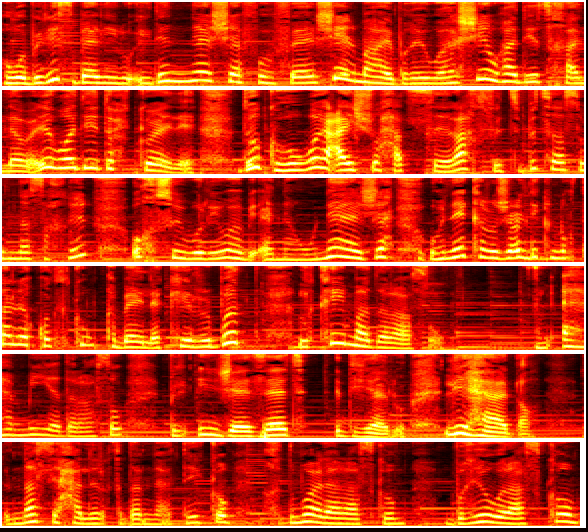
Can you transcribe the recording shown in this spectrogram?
هو بالنسبة لي إذا شافوه فاشل ما يبغيوهش وهادي يتخلاو عليه وهادي يضحكوا يضحكوا عليه دوك هو عايش واحد الصراع خصو يثبت راسو للناس اخرين وخصو يوريوه بأنه ناجح. وهنا كنرجعوا لديك النقطة اللي قلت لكم قبيلة كيربط القيمة دراسو الأهمية دراسو بالإنجازات ديالو. لهذا النصيحة اللي نقدر نعطيكم خدموا على راسكم بغيو راسكم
